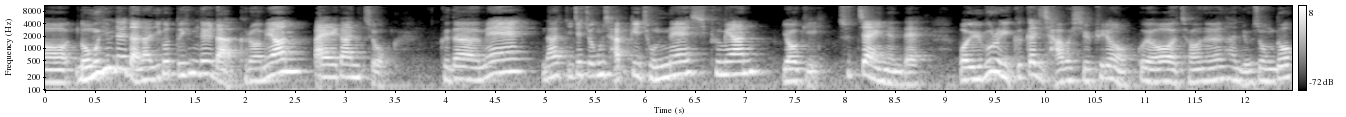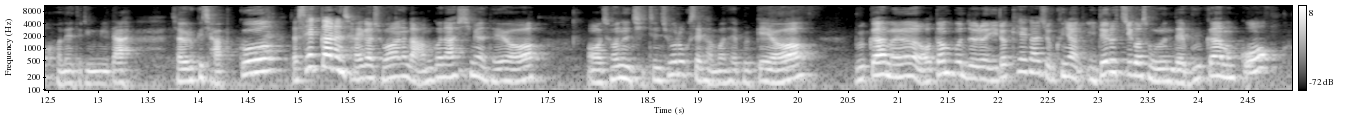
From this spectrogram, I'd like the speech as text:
어, 너무 힘들다. 난 이것도 힘들다. 그러면 빨간 쪽. 그 다음에 나 이제 조금 잡기 좋네 싶으면 여기 숫자 있는데 뭐 일부러 이 끝까지 잡으실 필요는 없고요. 저는 한 요 정도 권해드립니다. 자 이렇게 잡고 자, 색깔은 자기가 좋아하는 거 아무거나 하시면 돼요. 어, 저는 짙은 초록색 한번 해볼게요. 물감은 어떤 분들은 이렇게 해가지고 그냥 이대로 찍어서 오는데 물감은 꼭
